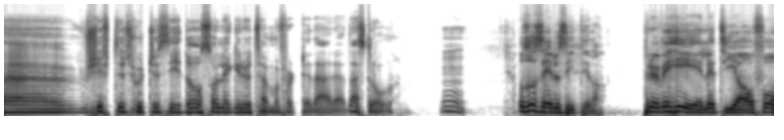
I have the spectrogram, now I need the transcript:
Eh, skifter fort til side, og så legger ut 45. Det er, det er strålende. Mm. Og så ser du City, da. Prøver hele tida å få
